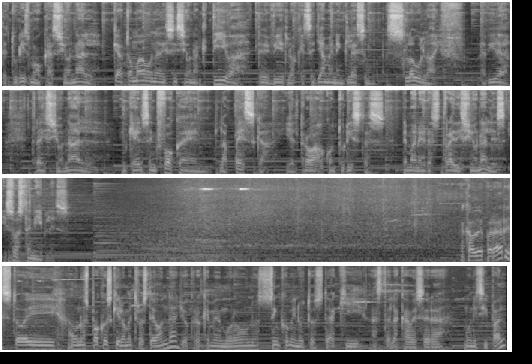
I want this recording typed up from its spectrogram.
de turismo ocasional que ha tomado una decisión activa de vivir lo que se llama en inglés un slow life, una vida tradicional en que él se enfoca en la pesca y el trabajo con turistas de maneras tradicionales y sostenibles. Acabo de parar, estoy a unos pocos kilómetros de onda, yo creo que me demoró unos 5 minutos de aquí hasta la cabecera municipal.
